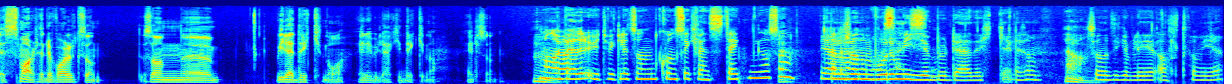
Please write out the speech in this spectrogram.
eh, smartere valg. Sånn, sånn øh, Vil jeg drikke nå, eller vil jeg ikke drikke nå? Eller sånn. Man har bedre utviklet sånn konsekvenstenkning og sånn. Ja, eller sånn hvor mye burde jeg drikke, liksom. Ja. Mm. Sånn at det ikke blir altfor mye.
